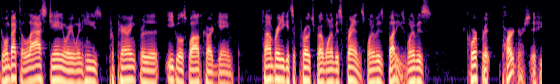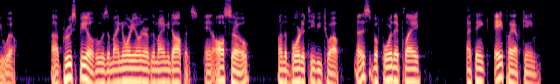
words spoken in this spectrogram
going back to last January when he's preparing for the Eagles wild card game, Tom Brady gets approached by one of his friends, one of his buddies, one of his corporate partners, if you will uh, Bruce Beal, who was a minority owner of the Miami Dolphins and also on the board of TB12. Now, this is before they play, I think, a playoff game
